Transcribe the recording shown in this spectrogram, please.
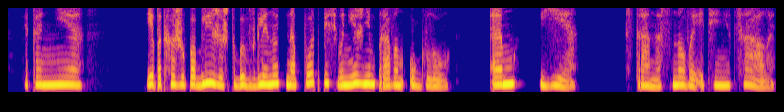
— это не... Я подхожу поближе, чтобы взглянуть на подпись в нижнем правом углу. М.Е. Странно, снова эти инициалы.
